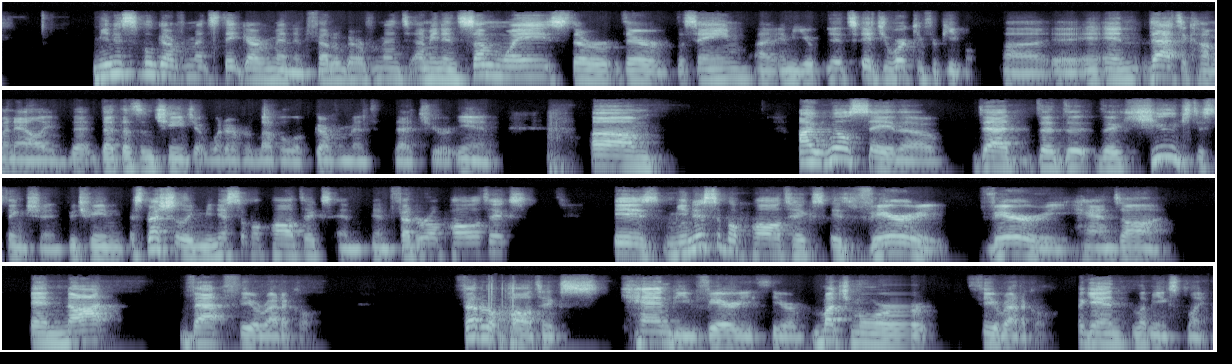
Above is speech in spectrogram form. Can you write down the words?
municipal government, state government, and federal government. I mean, in some ways, they're they're the same. I mean, you, it's it's you're working for people, uh, and, and, that's a commonality that that doesn't change at whatever level of government that you're in. Um, I will say though that the the the huge distinction between especially municipal politics and, and federal politics is municipal politics is very very hands-on and not that theoretical federal politics can be very theor- much more theoretical. Again, let me explain.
